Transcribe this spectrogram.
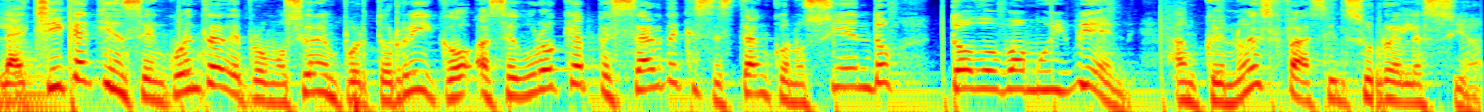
La chica, quien se encuentra de promoción en Puerto Rico, aseguró que a pesar de que se están conociendo, todo va muy bien, aunque no es fácil su relación.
